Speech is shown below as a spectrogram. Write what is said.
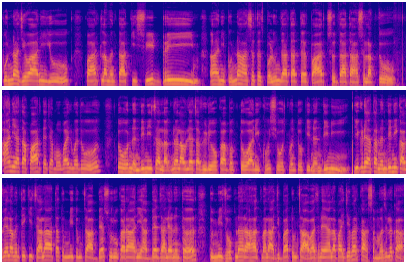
पुन्हा जेव्हा आणि युग पार्थला म्हणतात की स्वीट ड्रीम आणि पुन्हा हसतच पळून जातात तर पार्थ सुद्धा आता हसू लागतो. आणि आता पार्थ त्याच्या मोबाईलमधून तो नंदिनीचा लग्न लावल्याचा व्हिडिओ का बघतो आणि खुश होत म्हणतो की नंदिनी. इकडे आता नंदिनी काव्याला म्हणते की चला आता तुम्ही तुमचा अभ्यास सुरू करा आणि अभ्यास झाल्यानंतर तुम्ही झोपणार आहात. मला अजिबात तुमचा आवाज नाही आला पाहिजे बरं का समजलं का?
